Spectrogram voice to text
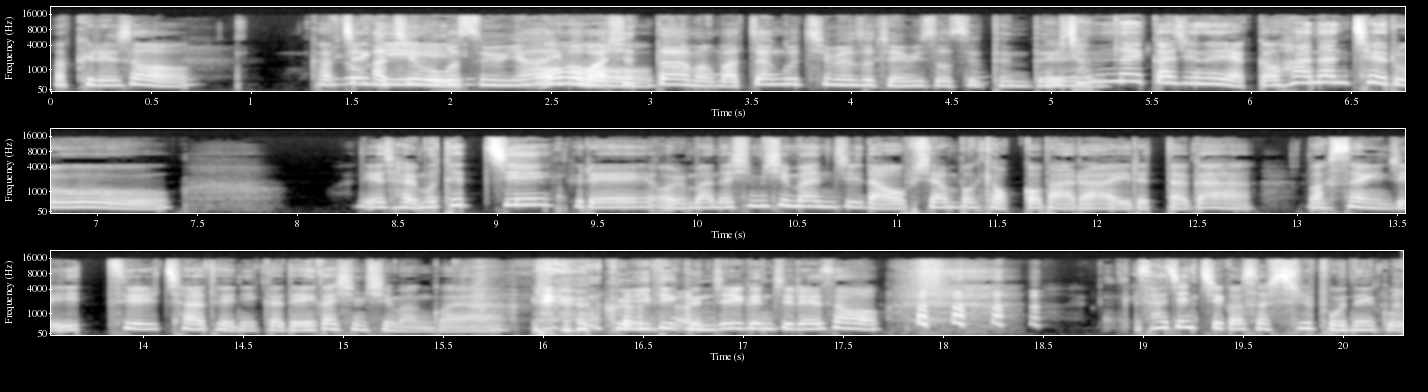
막 그래서 갑자기 같이 먹었으면 야 이거 어. 맛있다. 막 맞장구 치면서 재밌었을 텐데. 첫날까지는 약간 화난 채로 내가 잘못했지? 그래 얼마나 심심한지 나 없이 한번 겪어봐라 이랬다가 막상 이제 이틀 차 되니까 내가 심심한 거야. 그래갖고 입이 근질근질해서 사진 찍어서 실 보내고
